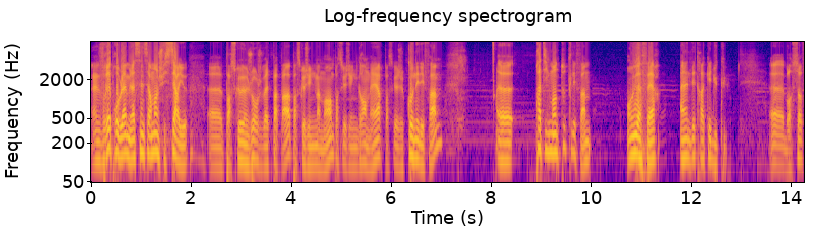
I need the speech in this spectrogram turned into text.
Un vrai problème, et là sincèrement je suis sérieux. euh, parce qu'un jour je veux être papa, parce que j'ai une maman, parce que j'ai une grand-mère, parce que je connais des femmes. Euh, pratiquement toutes les femmes ont eu affaire à un détraqué du cul. Bon, sauf,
